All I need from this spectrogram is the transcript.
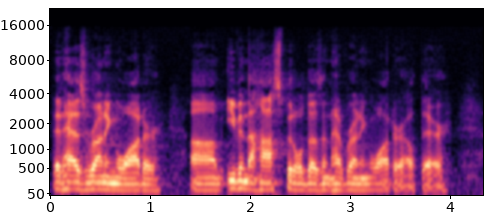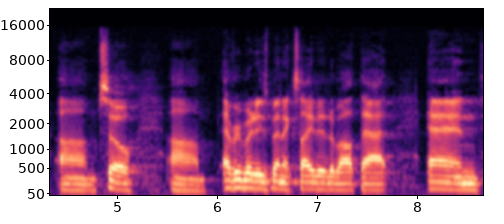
that has running water. Um, even the hospital doesn't have running water out there. Um, so um, everybody's been excited about that. And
